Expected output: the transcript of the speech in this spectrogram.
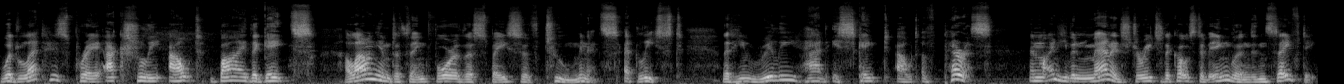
would let his prey actually out by the gates, allowing him to think for the space of two minutes at least that he really had escaped out of Paris, and might even manage to reach the coast of England in safety.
